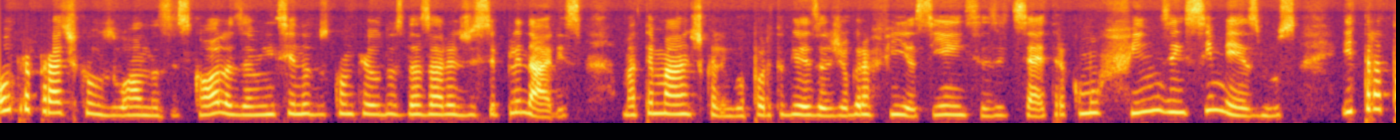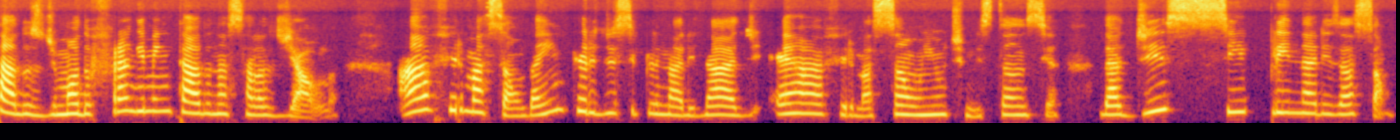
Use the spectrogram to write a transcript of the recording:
Outra prática usual nas escolas é o ensino dos conteúdos das áreas disciplinares, matemática, língua portuguesa, geografia, ciências, etc., como fins em si mesmos e tratados de modo fragmentado nas salas de aula. A afirmação da interdisciplinaridade é a afirmação, em última instância, da disciplinarização.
